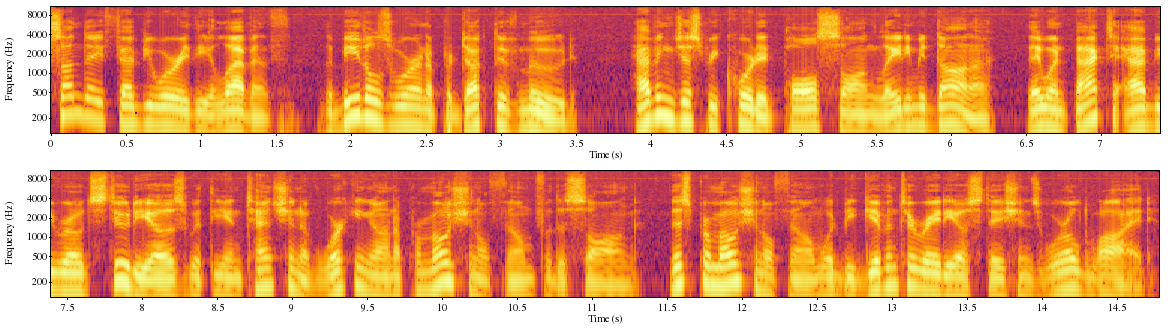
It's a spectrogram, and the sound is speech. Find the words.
Sunday, February the 11th, the Beatles were in a productive mood. Having just recorded Paul's song Lady Madonna, they went back to Abbey Road Studios with the intention of working on a promotional film for the song. This promotional film would be given to radio stations worldwide.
